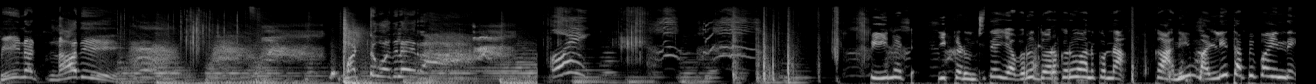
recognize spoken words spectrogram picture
పీనట్ నాది. పట్టు వదిలేరా. పీనట్ ఇక్కడ ఉంచితే ఎవరు దొరకరు అనుకున్నా కానీ మళ్ళీ తప్పిపోయింది.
